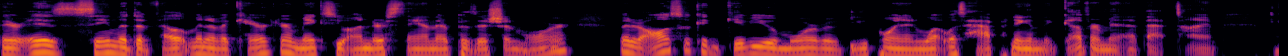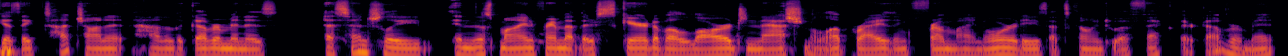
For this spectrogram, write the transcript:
there is seeing the development of a character makes you understand their position more, but it also could give you more of a viewpoint in what was happening in the government at that time because mm. they touch on it how the government is essentially in this mind frame that they're scared of a large national uprising from minorities that's going to affect their government.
